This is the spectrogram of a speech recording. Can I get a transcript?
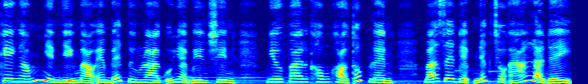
Khi ngắm nhìn diện mạo em bé tương lai của nhà Bin Shin, nhiều fan không khỏi thốt lên, mã gen đẹp nhất châu Á là đây.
